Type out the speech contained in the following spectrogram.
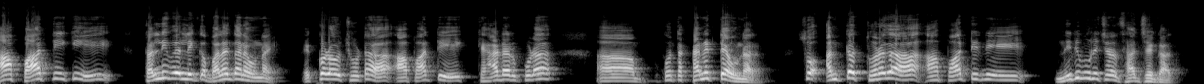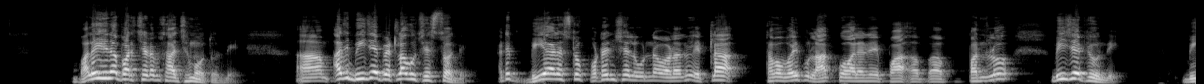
ఆ పార్టీకి తల్లి వెళ్ళి ఇంకా బలంగానే ఉన్నాయి. ఎక్కడో చోట ఆ పార్టీ క్యాడర్ కూడా కొంత కనెక్టే ఉన్నారు. సో అంత త్వరగా ఆ పార్టీని నిర్మూలించడం సాధ్యం కాదు. బలహీనపరచడం సాధ్యమవుతుంది. అది బీజేపీ ఎట్లాగూ చేస్తోంది. అంటే బీఆర్ఎస్లో పొటెన్షియల్ ఉన్న వాళ్ళను ఎట్లా తమ వైపు లాక్కోవాలనే పా ప- పనిలో బీజేపీ ఉంది. బీ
